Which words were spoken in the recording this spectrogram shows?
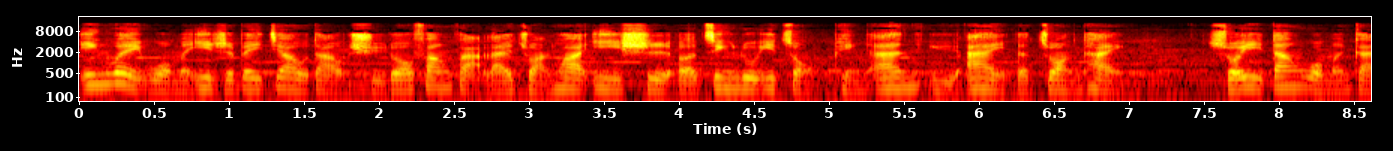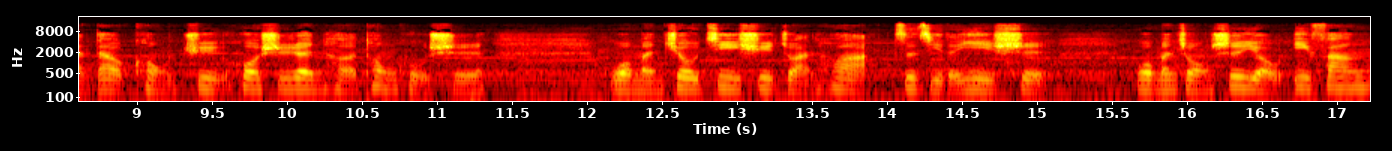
因为我们一直被教导许多方法来转化意识，而进入一种平安与爱的状态。所以，当我们感到恐惧或是任何痛苦时，我们就继续转化自己的意识。我们总是有一方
